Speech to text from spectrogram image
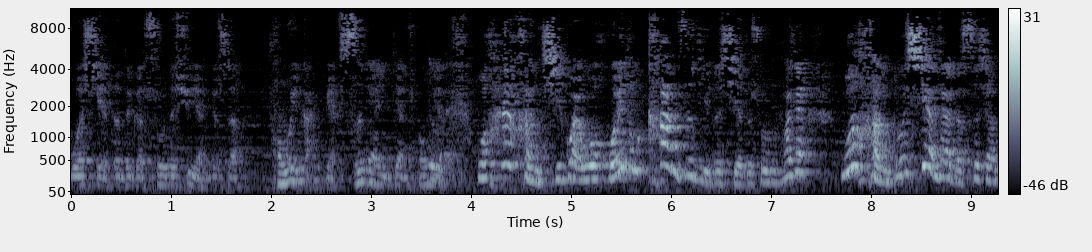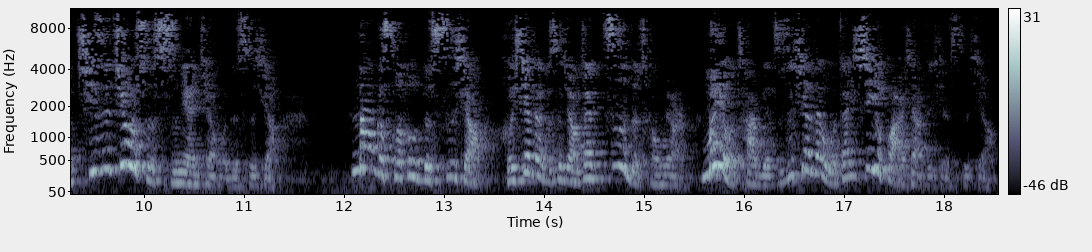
我写的这个书的序言，就是。从未改变，十年一见，从未。我还很奇怪，我回头看自己的写的书，发现我很多现在的思想其实就是十年前我的思想。那个时候的思想和现在的思想在质的层面没有差别，只是现在我在细化一下这些思想。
